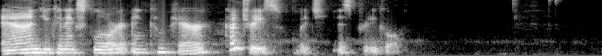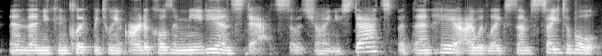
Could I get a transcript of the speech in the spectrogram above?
and you can explore and compare countries, which is pretty cool. And then you can click between articles and media and stats. So it's showing you stats, but then, hey, I would like some citable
